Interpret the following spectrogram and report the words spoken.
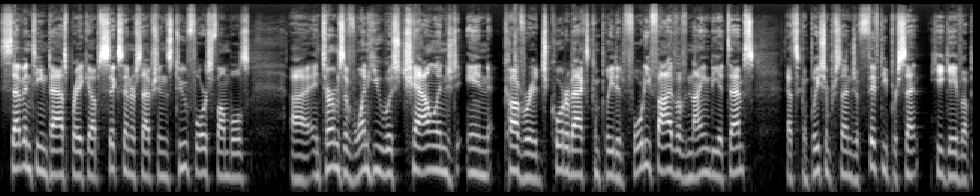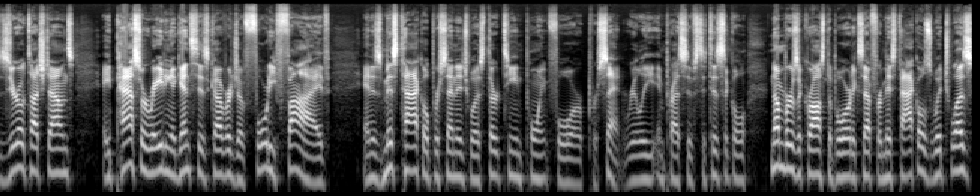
17 pass breakups, six interceptions, two forced fumbles, uh, in terms of when he was challenged in coverage, quarterbacks completed 45 of 90 attempts. That's a completion percentage of 50%. He gave up zero touchdowns, a passer rating against his coverage of 45, and his missed tackle percentage was 13.4%. Really impressive statistical numbers across the board, except for missed tackles, which was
